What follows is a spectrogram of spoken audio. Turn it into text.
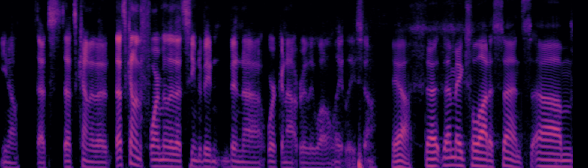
you know that's that's kind of the that's kind of the formula that seemed to be been uh, working out really well lately. So Yeah, that that makes a lot of sense. Um,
